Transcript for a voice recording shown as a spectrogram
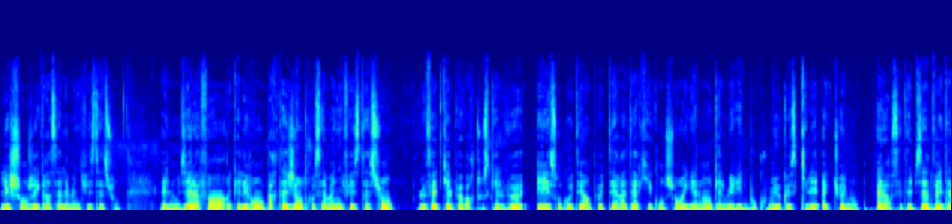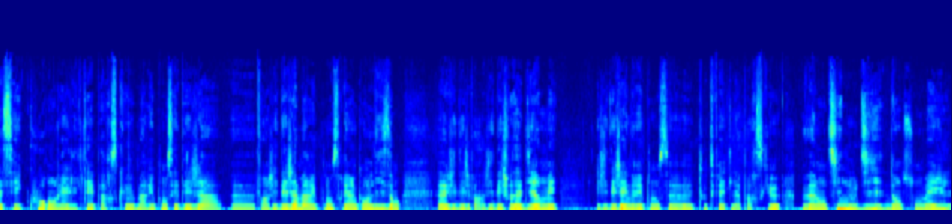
les changer grâce à la manifestation? Elle nous dit à la fin qu'elle est vraiment partagée entre sa manifestation le fait qu'elle peut avoir tout ce qu'elle veut et son côté un peu terre à terre qui est conscient également qu'elle mérite beaucoup mieux que ce qu'il est actuellement. Alors cet épisode va être assez court en réalité parce que ma réponse est déjà... Euh, enfin j'ai déjà ma réponse rien qu'en lisant. Euh, j'ai des choses à dire mais j'ai déjà une réponse euh, toute faite là parce que Valentine nous dit dans son mail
